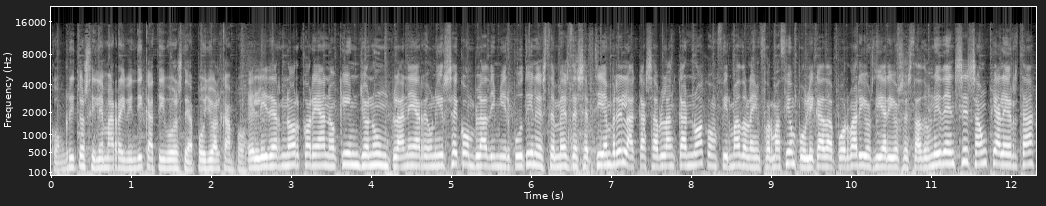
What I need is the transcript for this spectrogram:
con gritos y lemas reivindicativos de apoyo al campo. El líder norcoreano Kim Jong-un planea reunirse con Vladimir Putin este mes de septiembre. La Casa Blanca no ha confirmado la información publicada por varios diarios estadounidenses, aunque alerta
